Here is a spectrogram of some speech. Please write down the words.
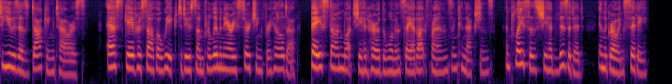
to use as docking towers. Ess gave herself a week to do some preliminary searching for Hilda, based on what she had heard the woman say about friends and connections and places she had visited in the growing city.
